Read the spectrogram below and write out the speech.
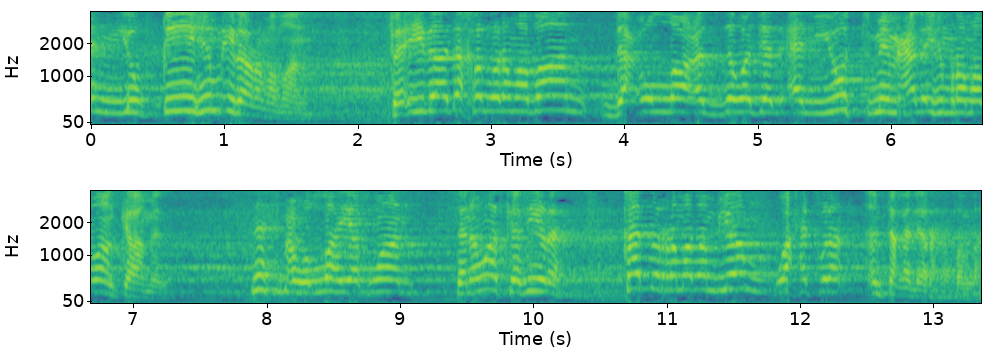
أن يبقيهم إلى رمضان. فإذا دخلوا رمضان دعوا الله عز وجل أن يتمم عليهم رمضان كامل. نسمع والله يا أخوان سنوات كثيرة. قبل رمضان بيوم واحد فلان انتقل لرحمة الله.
